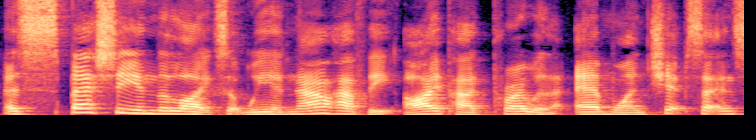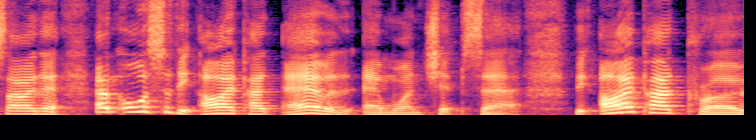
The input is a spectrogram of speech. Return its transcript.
especially in the likes that we now have the iPad Pro with an M1 chipset inside it, and also the iPad Air with an M1 chipset. The iPad Pro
